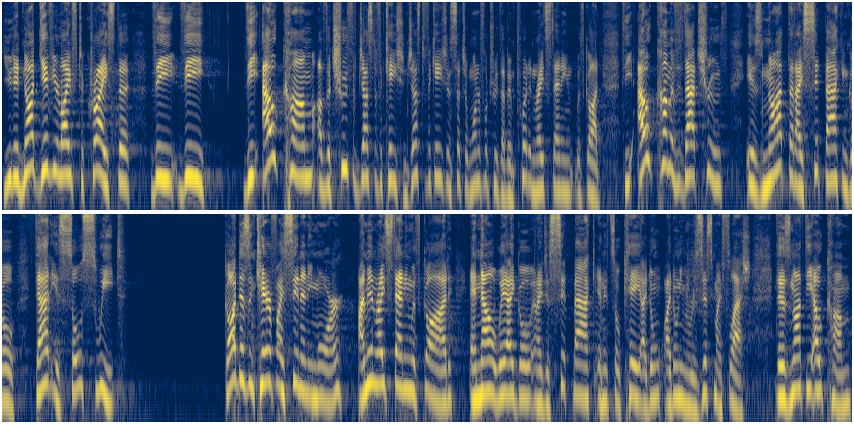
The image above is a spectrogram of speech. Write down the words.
You did not give your life to Christ. The, the, the the outcome of the truth of justification, justification is such a wonderful truth. I've been put in right standing with God. The outcome of that truth is not that I sit back and go, that is so sweet. God doesn't care if I sin anymore. I'm in right standing with God, and now away I go and I just sit back and it's okay. I don't, I don't even resist my flesh. That is not the outcome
